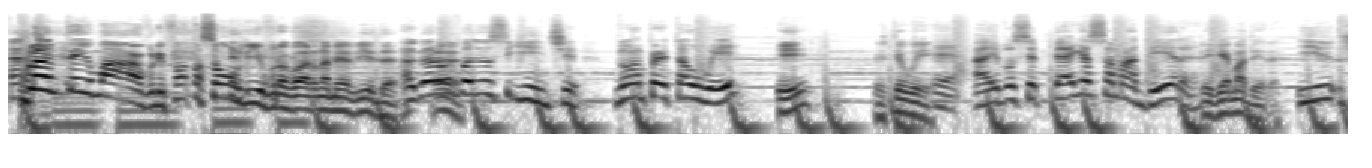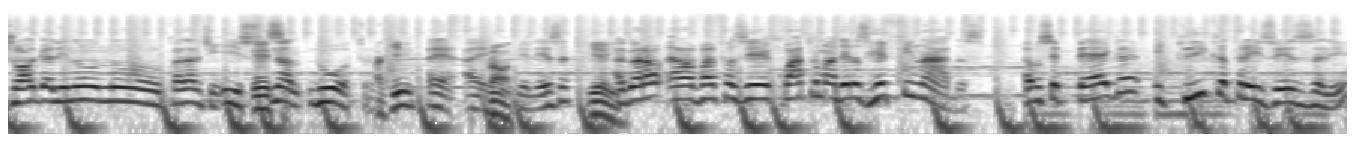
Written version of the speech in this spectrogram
Plantei uma árvore, falta só um livro agora na minha vida. Agora é. vamos fazer o seguinte: vamos apertar o E. E, É. Aí você pega essa madeira Peguei a madeira. e joga ali no, no quadradinho. Isso. Esse? Não, do outro. Aqui? É, aí, Pronto. beleza? E aí? Agora ela vai fazer quatro madeiras refinadas. Aí você pega e clica três vezes ali.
